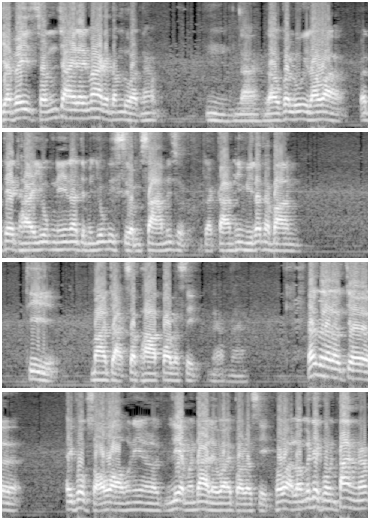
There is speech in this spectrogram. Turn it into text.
อย่าไปสนใจอะไรมากกับตำรวจนะครับ อืมนะเราก็รู้อยู่แล้วว่า ประเทศไทยยุคนี้น่าจะเป็นยุคที่เสื่อมทรามที่สุด จากการที่มีรัฐบาล ที่มาจากสภาปรสิตนะครับนะแล้วเวลาเราเจอ ไอ้พวกสวพวกนี้เราเรียกมันได้เลยว่าไอ้ปรสิตเพราะว่าเราไม่ได้คนตั้งนะ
